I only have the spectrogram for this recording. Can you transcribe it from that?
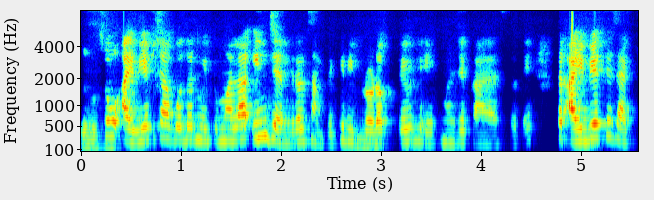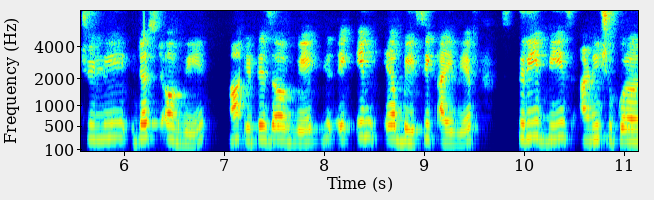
सो आयव्हीएफच्या अगोदर मी तुम्हाला इन जनरल सांगते की रिप्रोडक्टिव्ह एक म्हणजे काय असतं ते. तर IVF is actually just a way हा it is a way in a basic IVF स्त्री बीज आणि शुक्र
